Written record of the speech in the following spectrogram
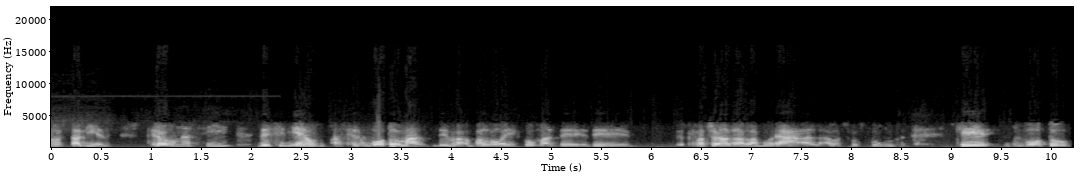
no está bien. Pero aún así decidieron hacer un voto más de valórico, más de relacionada a la moral, a las costumbres, que un voto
